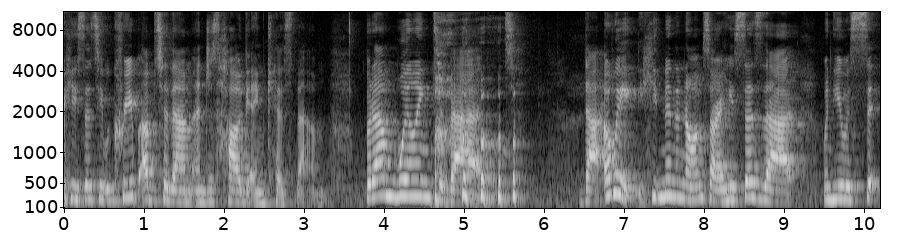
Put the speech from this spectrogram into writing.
he says he would creep up to them and just hug and kiss them. But I'm willing to bet that. Oh wait, he no no no. I'm sorry. He says that when he was si-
